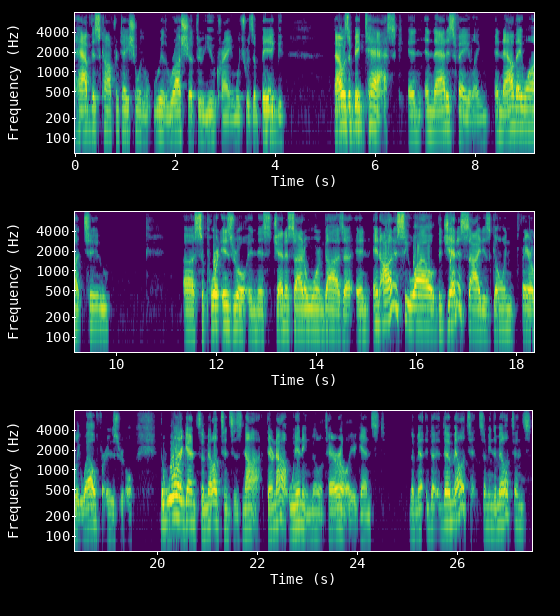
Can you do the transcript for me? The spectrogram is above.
have this confrontation with with Russia through Ukraine, which was a big that was a big task, and and that is failing. And now they want to uh, support Israel in this genocidal war in Gaza. And and honestly, while the genocide is going fairly well for Israel, the war against the militants is not. They're not winning militarily against the the, the militants. I mean, the militants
